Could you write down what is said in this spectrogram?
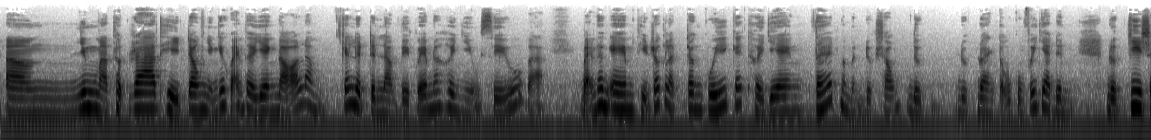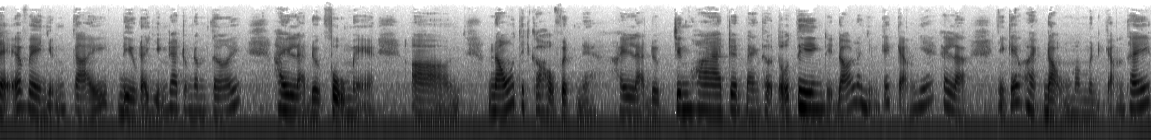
uh, nhưng mà thực ra thì trong những cái khoảng thời gian đó là cái lịch trình làm việc của em nó hơi nhiều xíu và bản thân em thì rất là trân quý cái thời gian tết mà mình được sống được được đoàn tụ cùng với gia đình được chia sẻ về những cái điều đã diễn ra trong năm tới hay là được phụ mẹ uh, nấu thịt kho hột vịt nè hay là được trưng hoa trên bàn thờ tổ tiên thì đó là những cái cảm giác hay là những cái hoạt động mà mình cảm thấy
